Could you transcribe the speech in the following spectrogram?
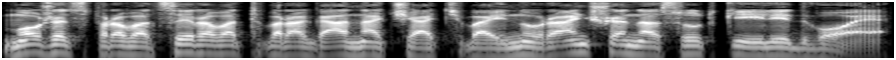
может спровоцировать врага начать войну раньше на сутки или двое.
